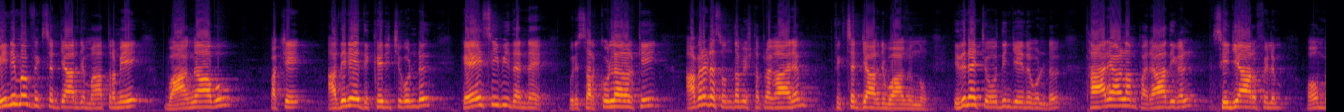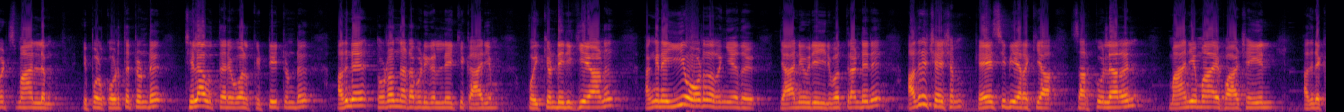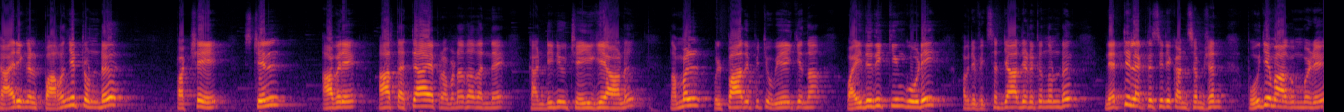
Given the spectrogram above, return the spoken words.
മിനിമം ഫിക്സഡ് ചാർജ് മാത്രമേ വാങ്ങാവൂ. പക്ഷേ അതിനെ ധിക്കരിച്ചുകൊണ്ട് കെ എസ് തന്നെ ഒരു സർക്കുലർ ഇറക്കി അവരുടെ സ്വന്തം ഇഷ്ടപ്രകാരം ഫിക്സഡ് ചാർജ് വാങ്ങുന്നു. ഇതിനെ ചോദ്യം ചെയ്തുകൊണ്ട് ധാരാളം പരാതികൾ സി ജി ആർ എഫിലും ഓംബഡ്സ്മാനിലും ഇപ്പോൾ കൊടുത്തിട്ടുണ്ട്. ചില ഉത്തരവുകൾ കിട്ടിയിട്ടുണ്ട്. അതിന്റെ തുടർ നടപടികളിലേക്ക് കാര്യം പോയിക്കൊണ്ടിരിക്കുകയാണ്. അങ്ങനെ ഈ ഓർഡർ ഇറങ്ങിയത് ജാനുവരി ഇരുപത്തിരണ്ടിന്. അതിനുശേഷം കെ എസ് സി ബി ഇറക്കിയ സർക്കുലറിൽ മാന്യമായ ഭാഷയിൽ അതിന്റെ കാര്യങ്ങൾ പറഞ്ഞിട്ടുണ്ട്. പക്ഷേ സ്റ്റിൽ അവർ ആ തെറ്റായ പ്രവണത തന്നെ കണ്ടിന്യൂ ചെയ്യുകയാണ്. നമ്മൾ ഉൽപ്പാദിപ്പിച്ച് ഉപയോഗിക്കുന്ന വൈദ്യുതിക്കും കൂടി അവർ ഫിക്സഡ് ചാർജ് എടുക്കുന്നുണ്ട്. നെറ്റ് ഇലക്ട്രിസിറ്റി കൺസംഷൻ പൂജ്യമാകുമ്പോൾ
